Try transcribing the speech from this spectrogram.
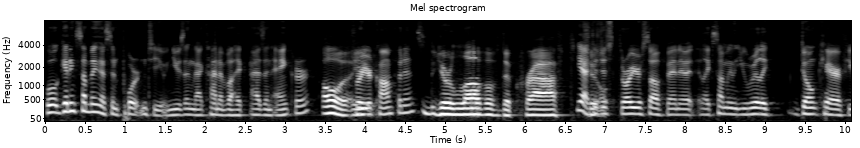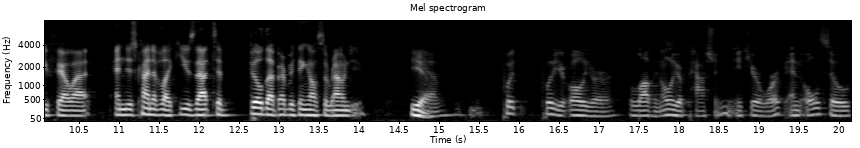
well, getting something that's important to you and using that kind of like as an anchor Oh, for your confidence. your love of the craft. Yeah, to just throw yourself in it, like something that you really don't care if you fail at, and just kind of like use that to build up everything else around you. yeah. Put put your all your love and all your passion into your work, and also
